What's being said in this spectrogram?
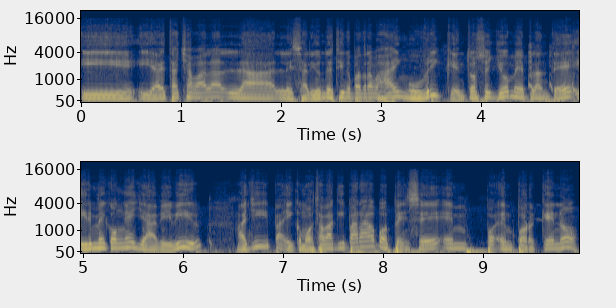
y, y a esta chavala la- le salió un destino para trabajar en Ubrique. Entonces yo me planteé irme con ella a vivir allí y como estaba aquí parado, pues pensé en, en por qué no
